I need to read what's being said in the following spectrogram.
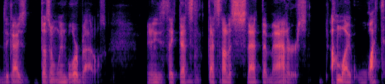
the guys doesn't win board battles, and he's like that's that's not a stat that matters. I'm like what?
